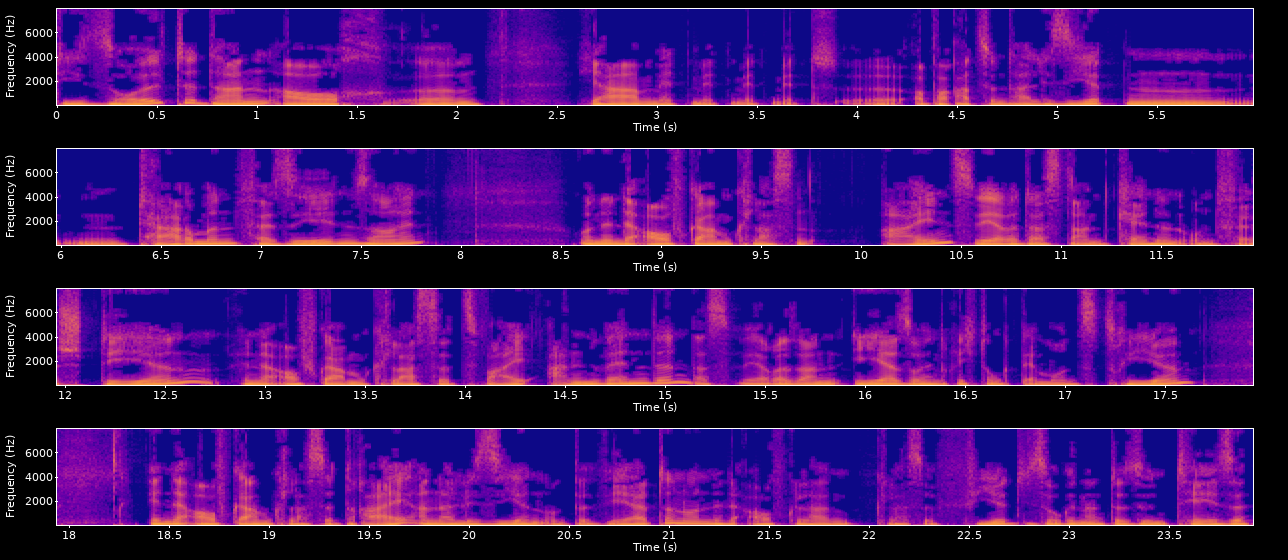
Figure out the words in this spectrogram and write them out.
die sollte dann auch ähm, ja mit, mit, mit, mit äh, operationalisierten Termen versehen sein. Und in der Aufgabenklassen 1 wäre das dann Kennen und Verstehen. In der Aufgabenklasse 2 Anwenden. Das wäre dann eher so in Richtung Demonstrieren. In der Aufgabenklasse 3 Analysieren und Bewerten. Und in der Aufgabenklasse 4 die sogenannte Synthese.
